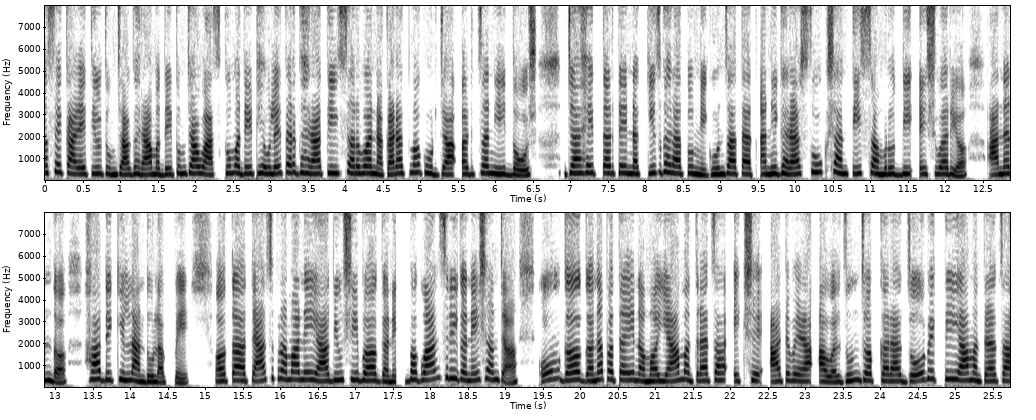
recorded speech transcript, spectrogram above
असे काळे तीळ तुमच्या घरामध्ये तुमच्या वास्कूमध्ये ठेवले तर घरातील सर्व नकारात्मक ऊर्जा अडचणी दोष जे आहेत तर ते नक्कीच घरातून निघून जातात आणि घरात सुख शांती समृद्धी ऐश्वर आनंद हा देखील नांदू लागते. त्याचप्रमाणे या दिवशी गणे भगवान श्री गणेशांच्या ओम ग गणपतये नम या मंत्राचा एकशे आठ वेळा आवर्जून जप करा. जो व्यक्ती या मंत्राचा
